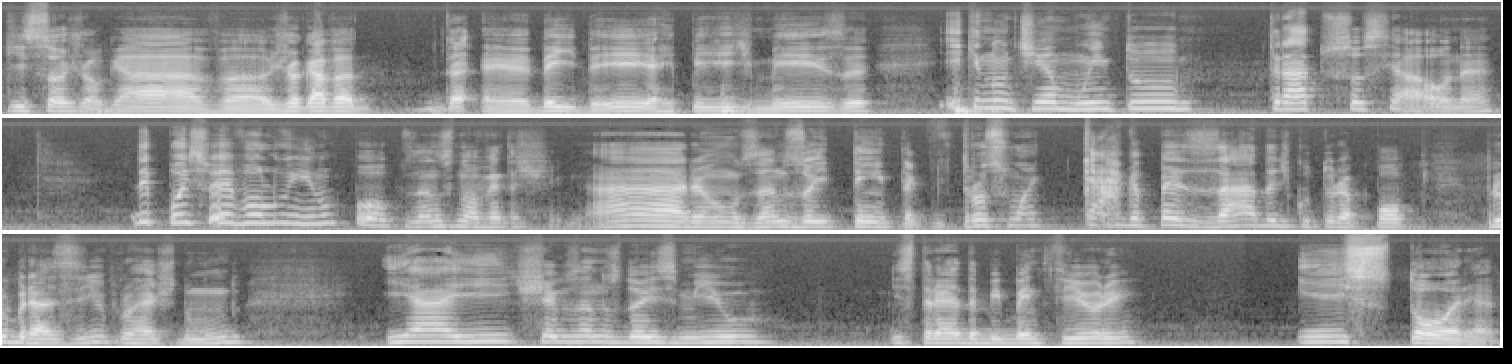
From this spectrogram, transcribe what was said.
que só jogava, jogava da- é, D&D, RPG de mesa, e que não tinha muito trato social, né? Depois foi evoluindo um pouco. Os anos 90 chegaram, os anos 80 que trouxe uma carga pesada de cultura pop pro Brasil e pro resto do mundo. E aí chega os anos 2000, estreia da Big Bang Theory e estoura.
